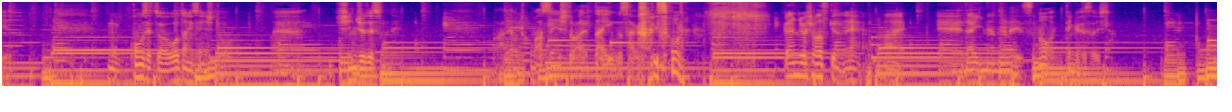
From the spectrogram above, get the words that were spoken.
でもう今節は大谷選手と、えー、真珠ですんで、まあ、でも徳松選手とはだいぶ差がありそうな 感じはしますけどね。はい。えー、第7レースの展開予想でした。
